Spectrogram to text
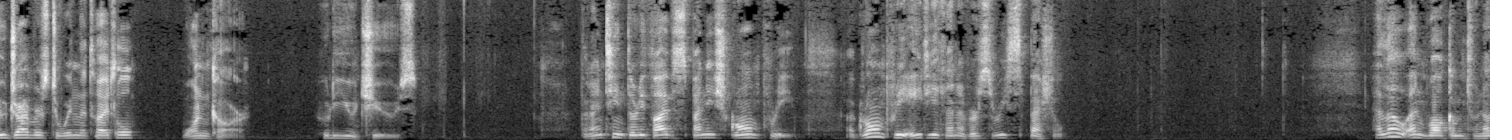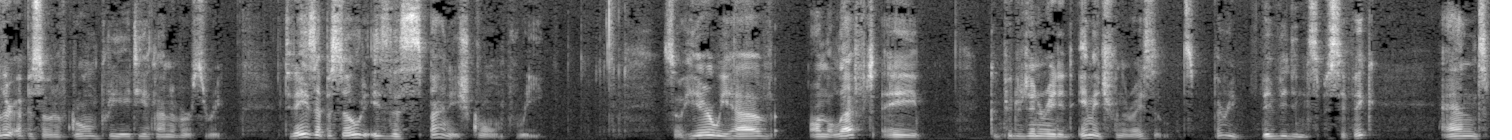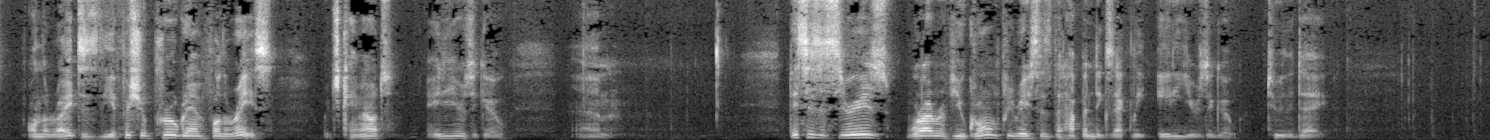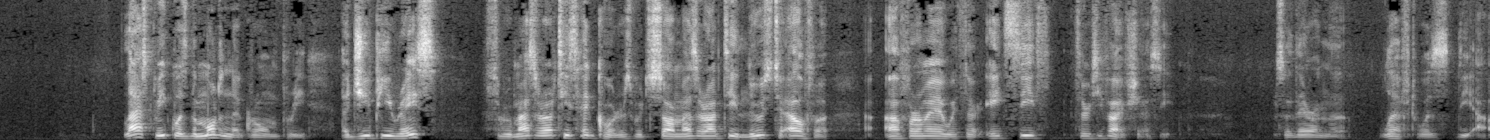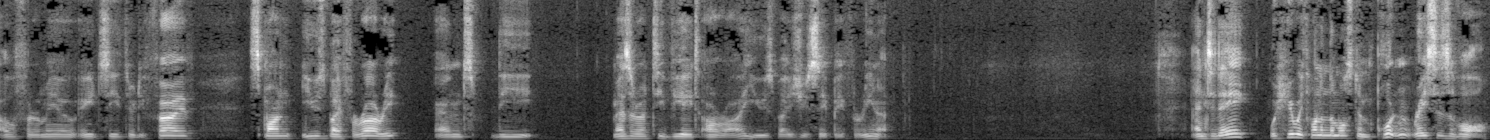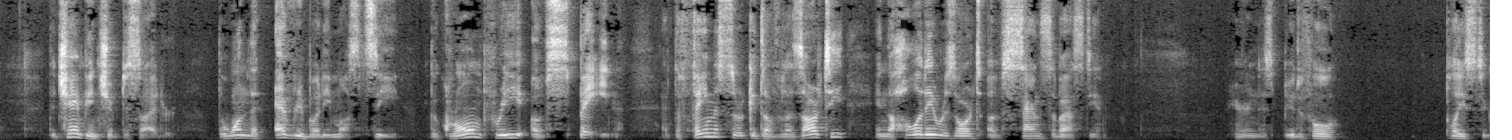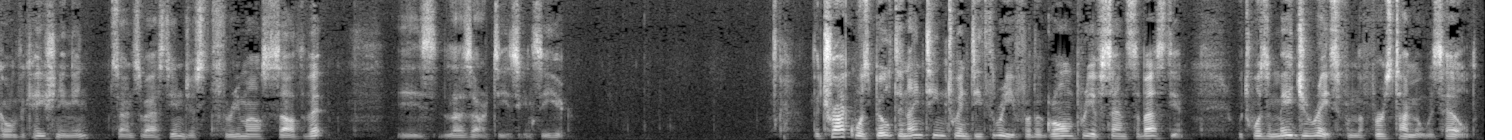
Two drivers to win the title, one car. Who do you choose? The 1935 Spanish Grand Prix, a Grand Prix 80th anniversary special. Hello and welcome to another episode of Grand Prix 80th anniversary. Today's episode is the Spanish Grand Prix. So here we have on the left a computer generated image from the race. It's very vivid and specific. And on the right is the official program for the race, which came out 80 years ago. Um, this is a series where I review Grand Prix races that happened exactly 80 years ago to the day. Last week was the Modena Grand Prix, a GP race through Maserati's headquarters, which saw Maserati lose to Alfa, Alfa Romeo with their 8C35 chassis. So there on the left was the Alfa Romeo 8C35, spawn used by Ferrari, and the Maserati V8 RI used by Giuseppe Farina. And today, we're here with one of the most important races of all, the championship decider, the one that everybody must see, the Grand Prix of Spain, at the famous circuit of Lasarte in the holiday resort of San Sebastian. Here in this beautiful place to go on vacationing in, San Sebastian, just three miles south of it, is Lasarte, as you can see here. The track was built in 1923 for the Grand Prix of San Sebastian, which was a major race from the first time it was held.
